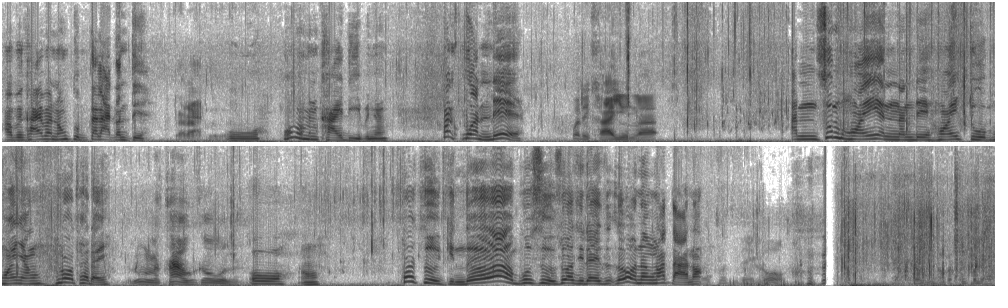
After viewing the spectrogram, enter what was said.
เอาไปขายบ้านน้องตุ่มตลาดนันติตลาดนั่นโอ้โหมันมันขายดีเป็นหยัง มันอ้วนเด้ ว่าได้ขายอยู่ละอันซุ่มหอยอันนั้นเด้หอยจูบหอยหยังโลเท่าใดโลลูกละเท่าคือเก่าน่ะโอ้เอา พ่อซื้อกินเด้อผู้ซื้อสัวสิได้โลนึงเนาะตาเนาะเราก็สิได้โลเดี๋ยวนี้เขาก็ซื้อไปแล้ว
